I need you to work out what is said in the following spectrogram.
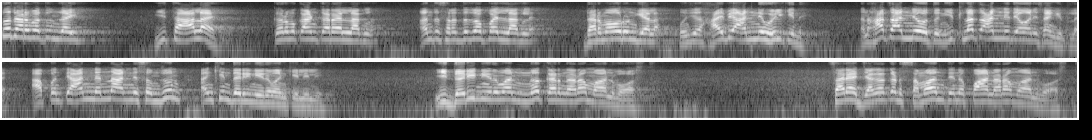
तो धर्मातून जाईल. इथं आलाय कर्मकांड करायला लागला अंधश्रद्धा जोपायला लागल्या धर्मावरून गेला. म्हणजे हा बी अन्य होईल की नाही? आणि हाच अन्य होतं आणि इथलाच अन्य देवाने सांगितलं आहे आपण त्या अन्यांना अन्य समजून आणखीन दरी निर्माण केलेली ही दरी निर्माण न करणारा मानभाव असतो. साऱ्या जगाकडे समानतेनं पाहणारा मानभाव असतो.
